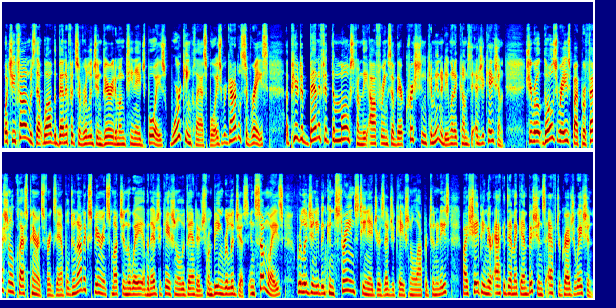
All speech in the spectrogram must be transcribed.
What she found was that while the benefits of religion varied among teenage boys, working class boys, regardless of race, appeared to benefit the most from the offerings of their Christian community when it comes to education. She wrote, those raised by professional class parents, for example, do not experience much in the way of an educational advantage from being religious. In some ways, religion even constrains teenagers' educational opportunities by shaping their academic ambitions after graduation.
